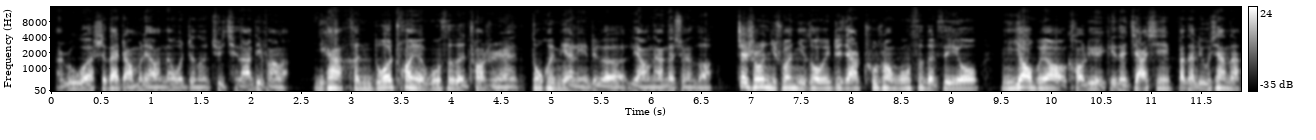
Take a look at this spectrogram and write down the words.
啊。如果实在涨不了，那我只能去其他地方了。你看，很多创业公司的创始人都会面临这个两难的选择。这时候，你说你作为这家初创公司的 CEO，你要不要考虑给他加薪，把他留下呢？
